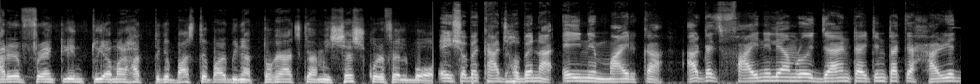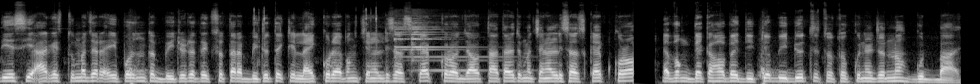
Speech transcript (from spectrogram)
আরে ফ্র্যাঙ্কলিন, তুই আমার হাত থেকে বাঁচতে পারবি না, তোকে আজকে আমি শেষ করে ফেলব। এইসবে কাজ হবে না, এই নে মায়ের কা আর গাইজ ফাইনালি আমরা ওই জায়ান্ট টাইটেনটাকে হারিয়ে দিয়েছি। আর গাইজ তোমরা যারা এই পর্যন্ত ভিডিওটা দেখছ, তারা ভিডিওতে একটি লাইক করো এবং চ্যানেলটি সাবস্ক্রাইব করো। যাও তাড়াতাড়ি তোমরা চ্যানেলটি সাবস্ক্রাইব করো এবং দেখা হবে দ্বিতীয় ভিডিওতে। ততক্ষণের জন্য গুড বাই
